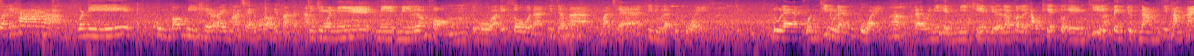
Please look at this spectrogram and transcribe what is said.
สวัสดีค่ะ วันนี้คุณป้อมมีเคสอะไรมาแชร์ให้พวกเราได้ฟังกันคะ จริงๆวันนี้มีมีเรื่องของตัวเอ็กโซนะที่จะมามาแชร์ที่ดูแลผู้ป่วย ดูแลคนที่ดูแลผู้ป่วย อ่าแต่วันนี้เห็นมีเคสเยอะแล้วก็เลยเอาเคสตัวเองที่ค่ะเป็นจุดนำที่ทำให้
